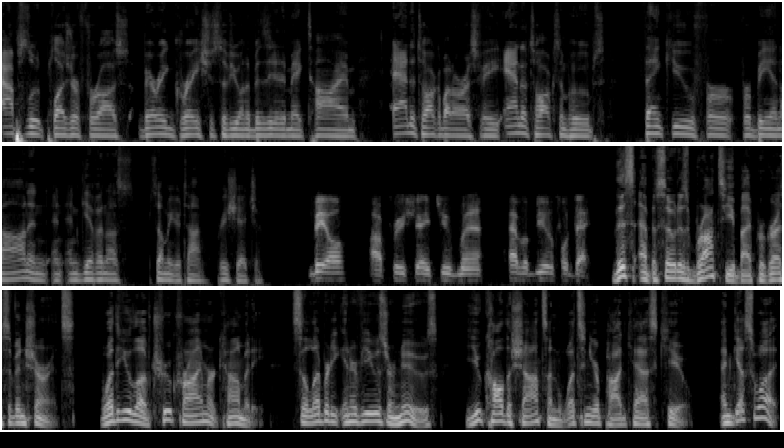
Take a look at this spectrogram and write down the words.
absolute pleasure for us. Very gracious of you on a busy day to make time and to talk about RSV and to talk some hoops. Thank you for, for being on and, and, and giving us some of your time. Appreciate you. Bill, I appreciate you, man. Have a beautiful day. This episode is brought to you by Progressive Insurance. Whether you love true crime or comedy, celebrity interviews or news, you call the shots on what's in your podcast queue. And guess what?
